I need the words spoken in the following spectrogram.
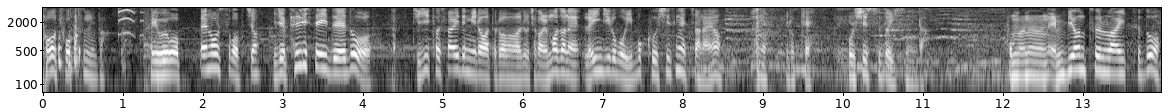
더 좋습니다. 그리고 빼놓을 수가 없죠. 이제 펠리세이드에도 디지털 사이드 미러가 들어가가지고 제가 얼마 전에 레인지 로버 이보크 시승했잖아요. 네, 이렇게 보실 수도 있습니다. 보면은 ambient light도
